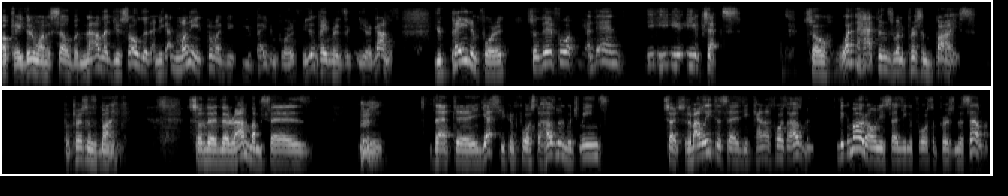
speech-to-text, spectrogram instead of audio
okay, didn't want to sell, but now that you sold it and you got money, you, you paid him for it. You didn't pay him for it, you're a. You paid him for it, so therefore, at the end, he, he, he accepts. So, what happens when a person buys? A person is buying, so the, the Rambam says that uh, yes, you can force the husband, which means, sorry, so the Balita says you cannot force the husband. The Gemara only says you can force a person to sell,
